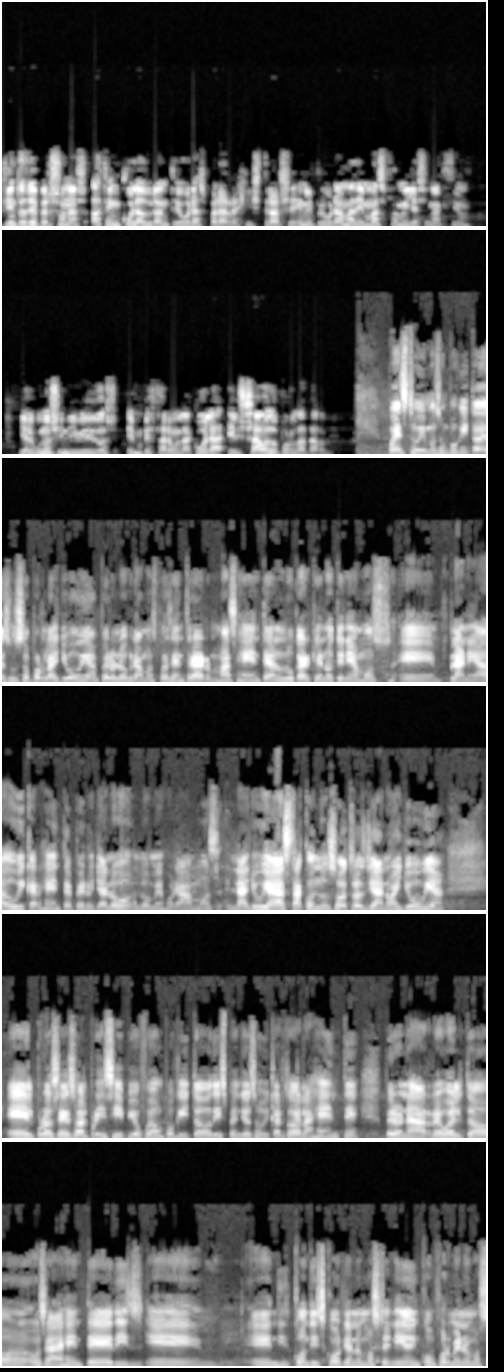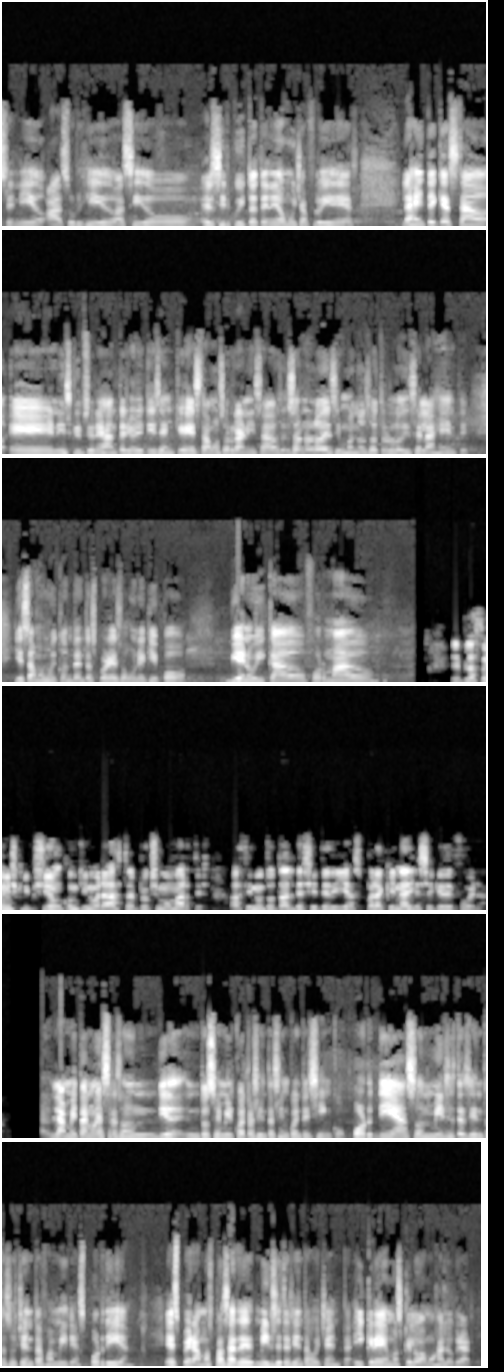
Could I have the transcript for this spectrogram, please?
Cientos de personas hacen cola durante horas para registrarse en el programa de Más Familias en Acción, y algunos individuos empezaron la cola el sábado por la tarde. Pues tuvimos un poquito de susto por la lluvia, pero logramos pues entrar más gente a un lugar que no teníamos eh, planeado ubicar gente, pero ya lo, lo, mejoramos. La lluvia está con nosotros, ya no hay lluvia. El proceso al principio fue un poquito dispendioso ubicar toda la gente, pero nada, revuelto, o sea, gente eh, en, con discordia no hemos tenido, inconforme no hemos tenido, ha surgido, ha sido, el circuito ha tenido mucha fluidez. La gente que ha estado en inscripciones anteriores dicen que estamos organizados, eso no lo decimos nosotros, lo dice la gente. Y estamos muy contentos por eso, un equipo bien ubicado, formado. El plazo de inscripción continuará hasta el próximo martes, haciendo un total de siete días para que nadie se quede fuera. La meta nuestra son 12.455. Por día son 1.780 familias, por día. Esperamos pasar de 1.780 y creemos que lo vamos a lograr.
